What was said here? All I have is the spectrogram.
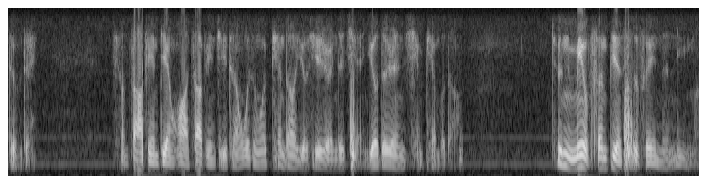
对不对？像诈骗电话、诈骗集团为什么会骗到有些人的钱，有的人钱骗不到？就你没有分辨是非能力嘛？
